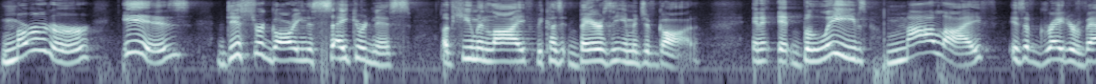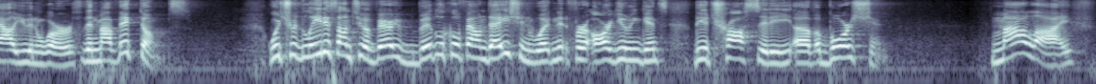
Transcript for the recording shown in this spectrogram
Murder is disregarding the sacredness of human life because it bears the image of God. And it, it believes my life is of greater value and worth than my victim's which would lead us onto a very biblical foundation, wouldn't it, for arguing against the atrocity of abortion. My life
